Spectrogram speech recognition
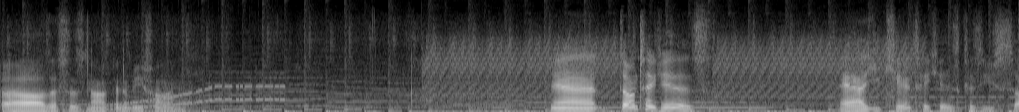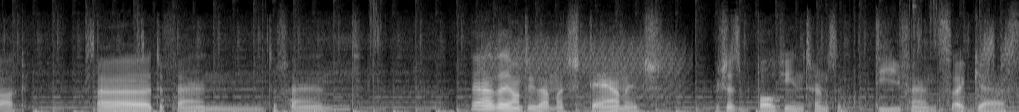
Oh, this is not going to be fun. Yeah, don't take his. Yeah, you can't take his because you suck. Uh, defend, defend. Yeah, they don't do that much damage. They're just bulky in terms of defense, I guess.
